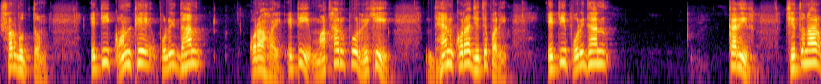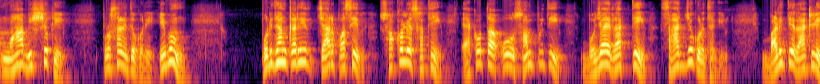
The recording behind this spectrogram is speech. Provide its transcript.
সর্বোত্তম। এটি কণ্ঠে পরিধান করা হয়। এটি মাথার উপর রেখে ধ্যান করা যেতে পারে। এটি পরিধানকারীর চেতনার মহাবিশ্বকে প্রসারিত করে এবং পরিধানকারীর চারপাশের সকলের সাথে একতা ও সম্প্রীতি বজায় রাখতে সাহায্য করে থাকে। বাড়িতে রাখলে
